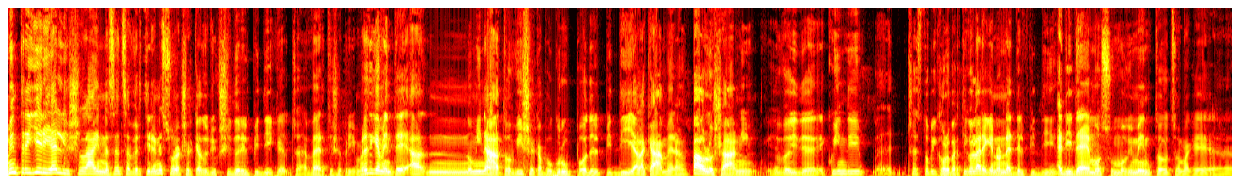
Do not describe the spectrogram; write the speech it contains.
Mentre ieri Ellie Schlein, senza avvertire nessuno, ha cercato di uccidere il PD, cioè a vertice prima, praticamente ha nominato vice capogruppo del PD alla Camera Paolo Ciani. E quindi eh, c'è questo piccolo particolare che non è del PD, è di Demos, un movimento insomma che eh,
